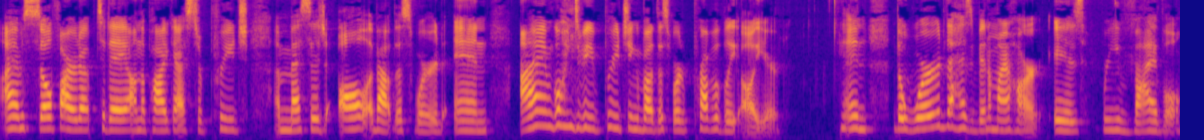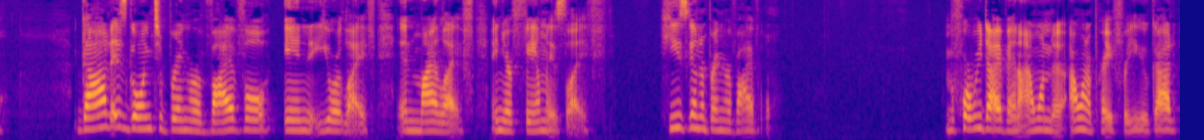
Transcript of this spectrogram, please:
I am so fired up today on the podcast to preach a message all about this word. And I am going to be preaching about this word probably all year. And the word that has been on my heart is revival. God is going to bring revival in your life, in my life, in your family's life. He's going to bring revival. Before we dive in, I want to I want to pray for you. God,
